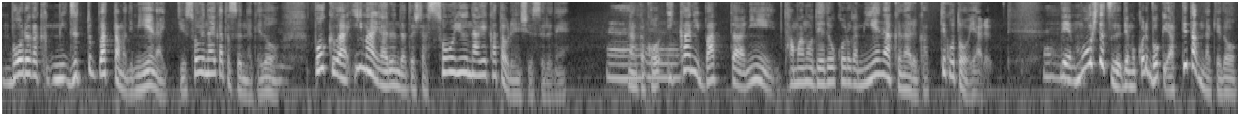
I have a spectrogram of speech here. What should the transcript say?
ボールがみずっとバッターまで見えないっていうそういう投げ方するんだけど僕は今やるんだとしたらそういう投げ方を練習するね。なんかこういかにバッターに球の出所が見えなくなるかってことをやる。でもう一つでもこれ僕やってたんだけど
